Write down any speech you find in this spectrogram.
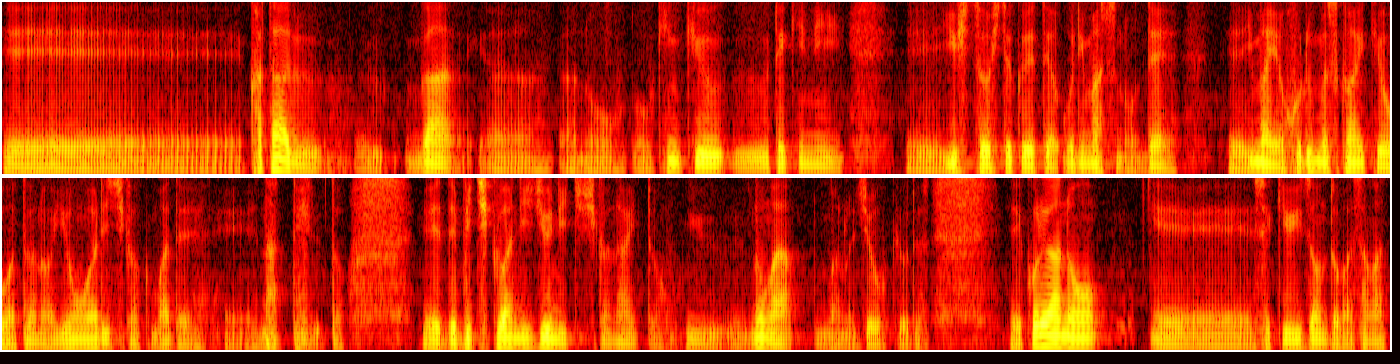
えー、カタールがあの緊急的に輸出をしてくれておりますので今やホルムス海峡というのは4割近くまでなっていると。で備蓄は20日しかないというのが今の状況です。これはあのえー、石油依存度が下がっ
